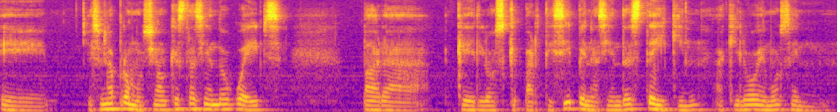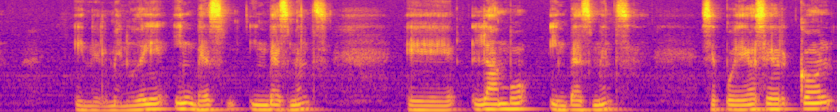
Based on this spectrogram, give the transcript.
eh, es una promoción que está haciendo Waves para que los que participen haciendo staking, aquí lo vemos en, el menú de Investments, eh, Lambo Investments, se puede hacer con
